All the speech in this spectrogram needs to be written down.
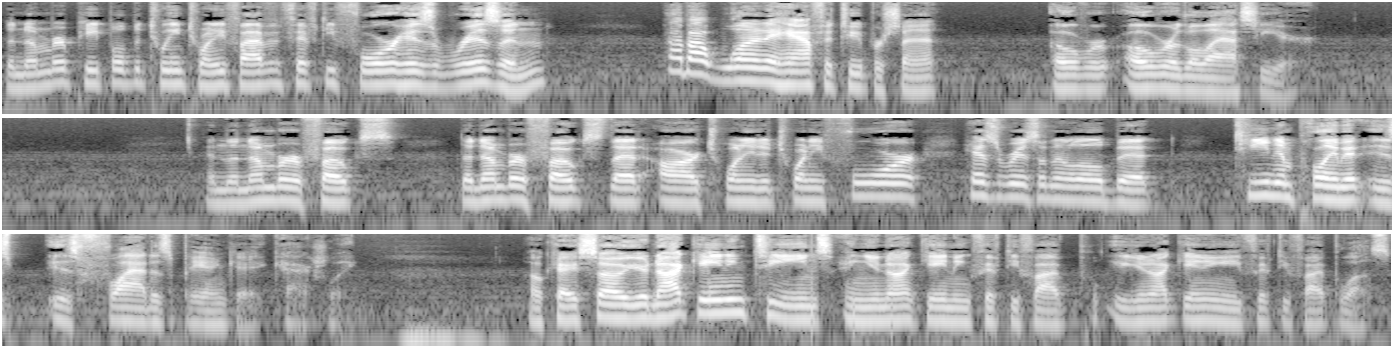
the number of people between 25 and 54 has risen by about one and a half to two percent over over the last year, and the number of folks the number of folks that are 20 to 24 has risen a little bit. Teen employment is is flat as a pancake, actually. Okay, so you're not gaining teens, and you're not gaining 55. You're not gaining a 55 plus.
